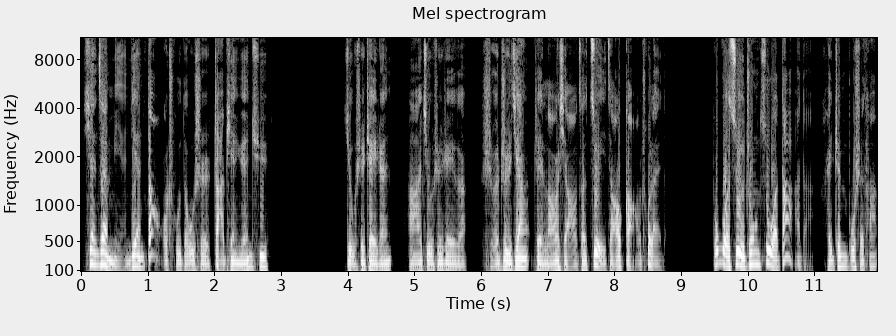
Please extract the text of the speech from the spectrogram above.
现在缅甸到处都是诈骗园区，就是这人啊，就是这个佘志江这老小子最早搞出来的。不过最终做大的还真不是他，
